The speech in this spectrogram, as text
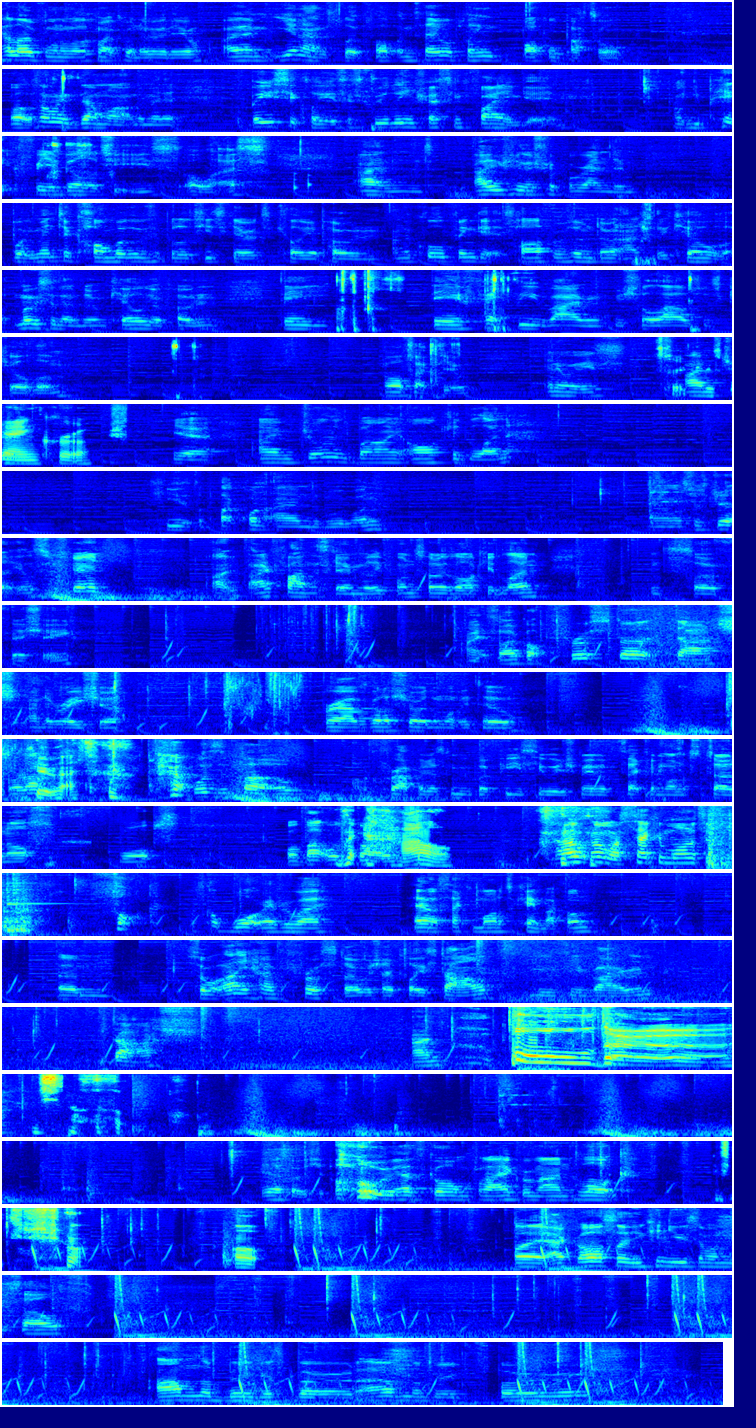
Hello everyone and welcome back to another video. I am Yanan Flip Flop and today we're playing Bopl Battle. Well, it's only demo at the minute, but basically it's this really interesting fighting game where you pick three abilities or less, and I usually go triple random, but you're meant to combo those abilities together to kill your opponent. And the cool thing is half of them don't actually kill, most of them don't kill your opponent, they, they affect the environment which allows you to kill them. Or affect you. Anyways, So I'm it's. Jane Crush. yeah, I'm joined by Arcade Len. He is the black one, I am the blue one. And let's just, let's just in. I, I find this game really fun, so does Arcade Len. It's so fishy. Alright, so I've got Thruster, Dash, and Erasure. Bro, I've got to show them what they do. Well, Too bad. that was a bow. Crap, I just moved my PC, which made my second monitor turn off. Whoops. Well, that was Wait, bow. how? I don't know, my second monitor. Fuck! I've got water everywhere. Hey, my second monitor came back on. Um, so I have Thruster, which I place down, move the environment. Dash. And. Boulder! Yeah, so oh, let's go on Viagra man, look. oh, Oh, also, you can use them on yourself. I'm the biggest bird. I'm the biggest bird.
